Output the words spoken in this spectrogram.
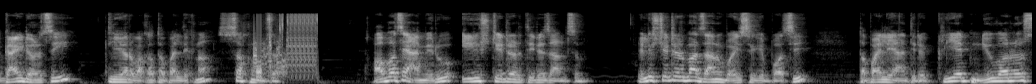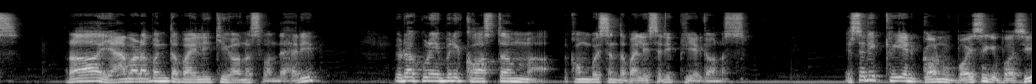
गाइडहरू चाहिँ क्लियर भएको तपाईँले देख्न सक्नुहुन्छ। अब चाहिँ हामीहरू इलिस्ट्रेटरतिर जान्छौँ। इलिस्ट्रेटरमा जानु भइसकेपछि तपाईँले यहाँतिर क्रिएट न्यू गर्नुहोस् र यहाँबाट पनि तपाईँले के गर्नुहोस् भन्दाखेरि एउटा कुनै पनि कस्टम कम्पोजिसन तपाईँले यसरी क्रिएट गर्नुहोस्। यसरी क्रिएट गर्नु भइसकेपछि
